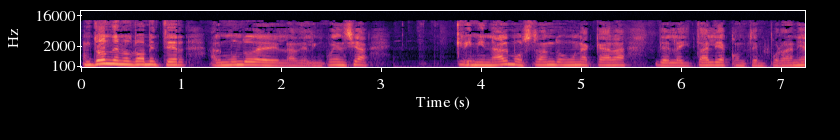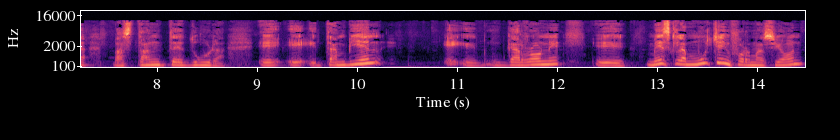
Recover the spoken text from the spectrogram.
donde nos va a meter al mundo de la delincuencia criminal mostrando una cara de la Italia contemporánea bastante dura. Eh, eh, también eh, Garrone mezcla mucha información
